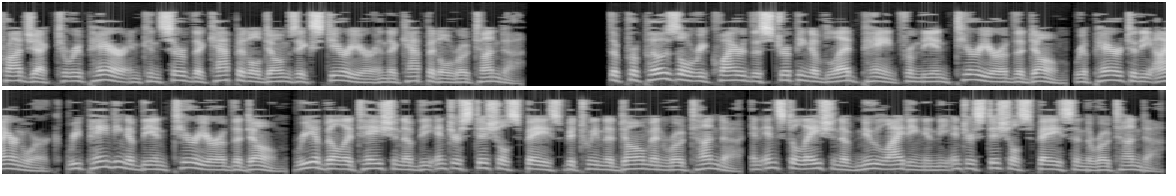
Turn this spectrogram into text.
project to repair and conserve the Capitol Dome's exterior and the Capitol Rotunda. The proposal required the stripping of lead paint from the interior of the dome, repair to the ironwork, repainting of the interior of the dome, rehabilitation of the interstitial space between the dome and rotunda, and installation of new lighting in the interstitial space and the rotunda.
